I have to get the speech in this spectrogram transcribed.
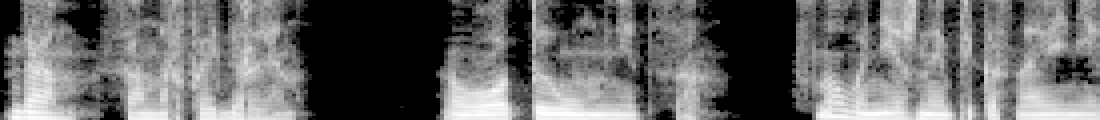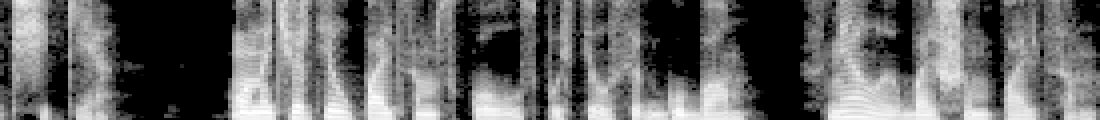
«Да, Саннер Фейдерлин». «Вот ты умница». Снова нежное прикосновение к щеке. Он очертил пальцем сколу, спустился к губам, смял их большим пальцем.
